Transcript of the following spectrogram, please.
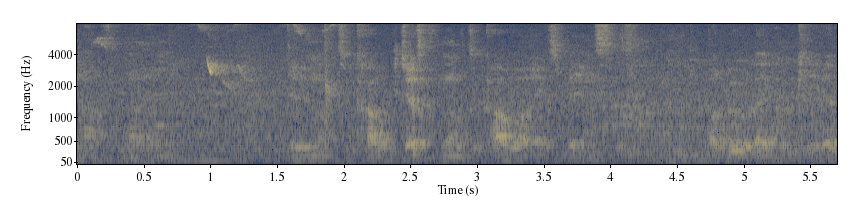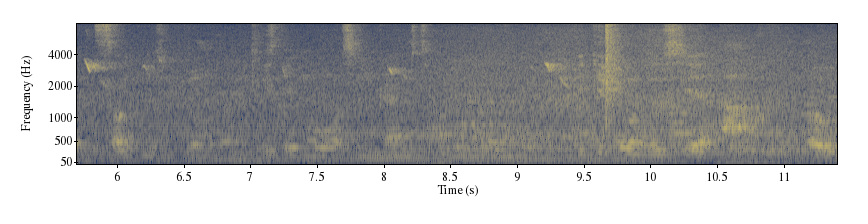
enough, you know what I mean? Did enough to cover, just enough to cover our expenses. But we were like, okay, that's something to build. At least they know what's in Grahamstown. Beginning of this year, ah, oh, we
